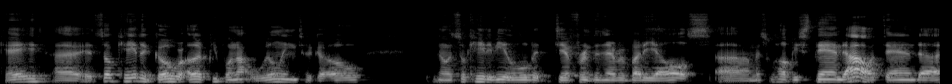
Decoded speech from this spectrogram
Okay. Uh, it's okay to go where other people are not willing to go. You know, it's okay to be a little bit different than everybody else. Um, this will help you stand out and uh,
